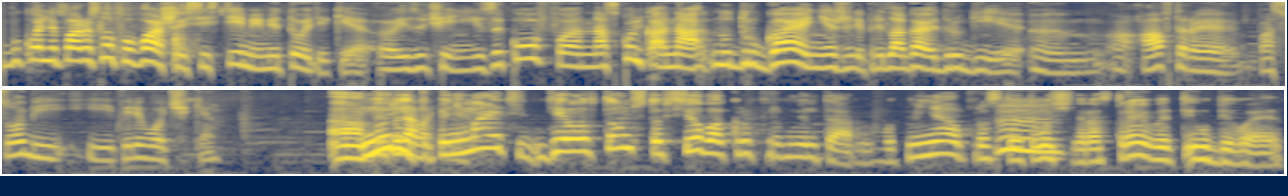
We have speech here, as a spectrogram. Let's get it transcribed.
буквально пару слов о вашей системе методики э, изучения языков. Э, насколько она ну, другая, нежели предлагают другие э, авторы пособий и переводчики? А, ну, Рита, понимаете, дело в том, что все вокруг фрагментарно. Вот меня просто mm. это очень расстраивает и убивает.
